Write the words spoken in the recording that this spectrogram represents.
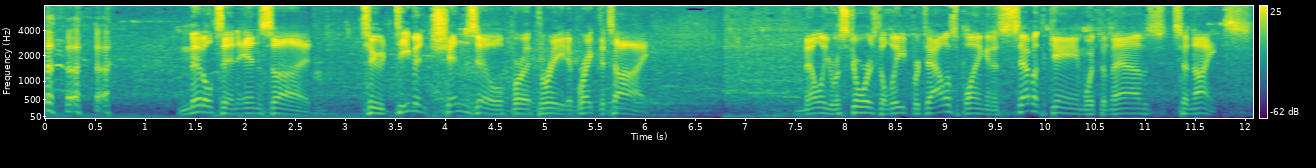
Middleton inside to DiVincenzo for a three to break the tie. Melli restores the lead for Dallas, playing in a seventh game with the Mavs tonight.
